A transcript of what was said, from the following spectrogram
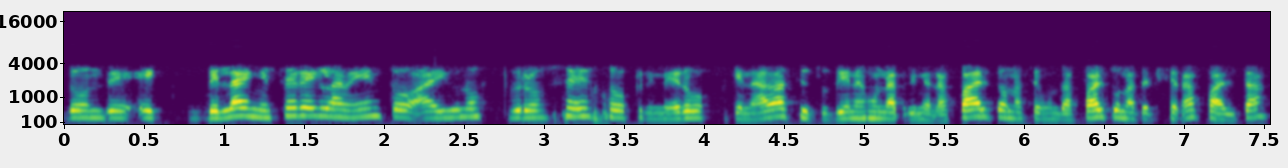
donde, eh, ¿verdad? En ese reglamento hay unos procesos, primero que nada, si tú tienes una primera falta, una segunda falta, una tercera falta,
